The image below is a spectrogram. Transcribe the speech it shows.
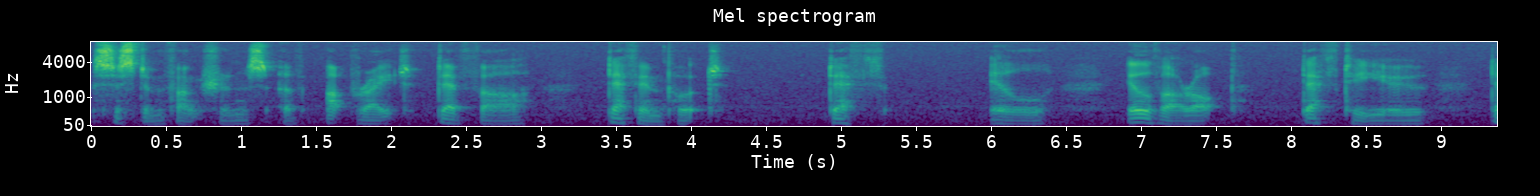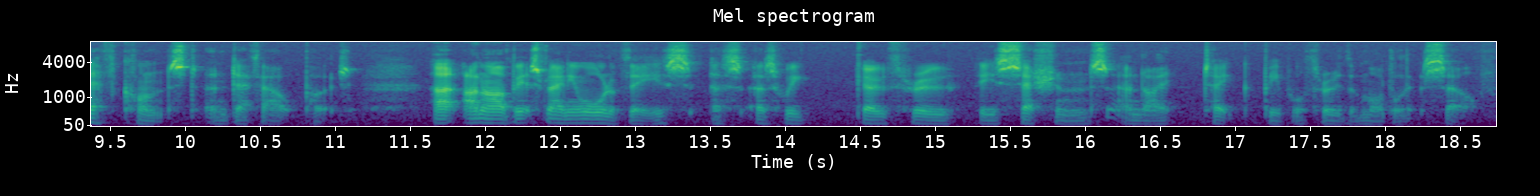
system functions of uprate, defvar, definput, defil, ilvarop, deftu, defconst and defoutput. Uh, and I'll be explaining all of these as, as we go through these sessions and I take people through the model itself.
